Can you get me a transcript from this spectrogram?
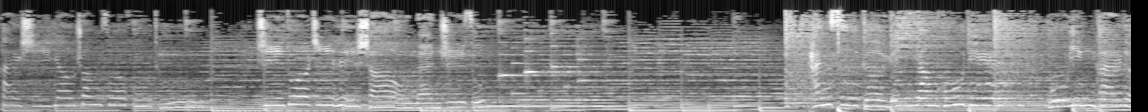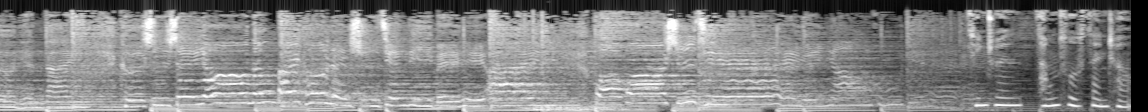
还是要装作糊涂？知多知少难知足。看似个鸳鸯蝴蝶，不应该的年代，可是谁又能摆脱人世间的悲哀？世界，鸳鸯蝴蝶。青春仓促散场，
